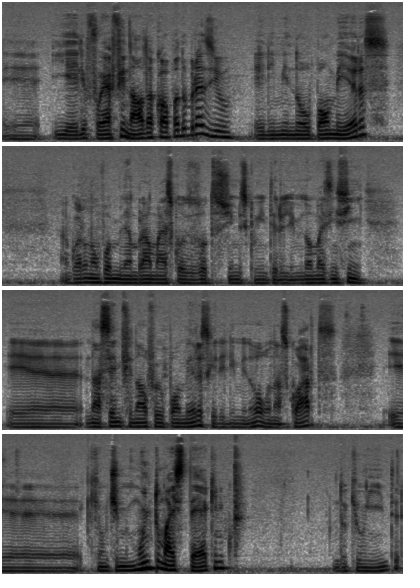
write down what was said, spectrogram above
é, e ele foi à final da Copa do Brasil. Eliminou o Palmeiras. Agora não vou me lembrar mais quais os outros times que o Inter eliminou, mas enfim, é, na semifinal foi o Palmeiras que ele eliminou, ou nas quartas, é, que é um time muito mais técnico do que o Inter.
